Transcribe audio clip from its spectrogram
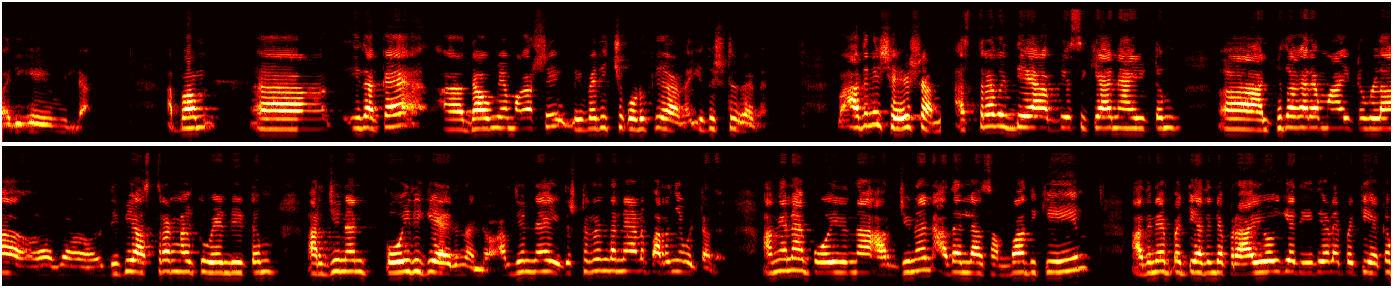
വരികയുമില്ല. അപ്പം ഇതൊക്കെ ധൗമ്യ മഹർഷി വിവരിച്ചു കൊടുക്കുകയാണ് യുധിഷ്ഠിരന്. അതിനുശേഷം അസ്ത്രവിദ്യ അഭ്യസിക്കാനായിട്ടും അത്ഭുതകരമായിട്ടുള്ള ദിവ്യാസ്ത്രങ്ങൾക്ക് വേണ്ടിയിട്ടും അർജുനൻ പോയിരിക്കുകയായിരുന്നല്ലോ. അർജുനെ യുധിഷ്ഠിരൻ തന്നെയാണ് പറഞ്ഞു വിട്ടത്. അങ്ങനെ പോയിരുന്ന അർജുനൻ അതെല്ലാം സമ്പാദിക്കുകയും അതിനെപ്പറ്റി അതിന്റെ പ്രായോഗിക രീതികളെ പറ്റിയൊക്കെ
